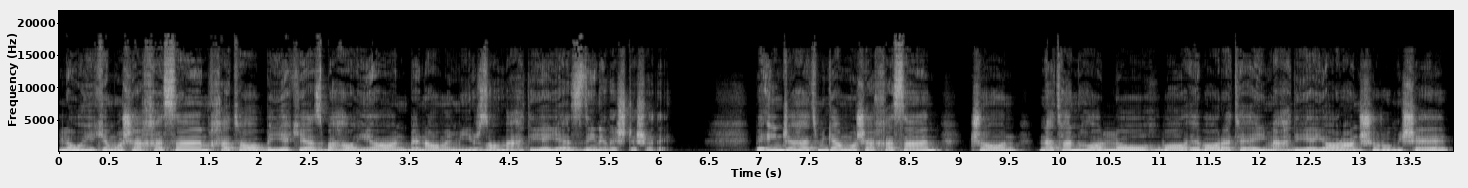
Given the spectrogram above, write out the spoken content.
لوحی که مشخصا خطاب به یکی از بهاییان به نام میرزا مهدی یزدی نوشته شده. به این جهت میگم مشخصا چون نه تنها لوح با عبارت ای مهدی یاران شروع میشه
